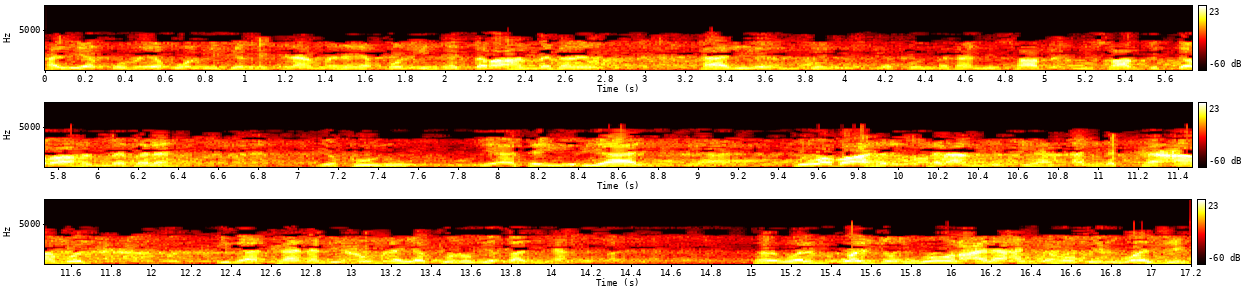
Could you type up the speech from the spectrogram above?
هل يقوم يقول شيخ الإسلام مثلا يقول إن الدراهم مثلا هذه يكون مثلا نصاب نصاب بالدراهم مثلا يكون 200 ريال. هو ظاهر كلامه من جهة أن التعامل إذا كان بعملة يكون بقدرها. والجمهور على أنه بالوزن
